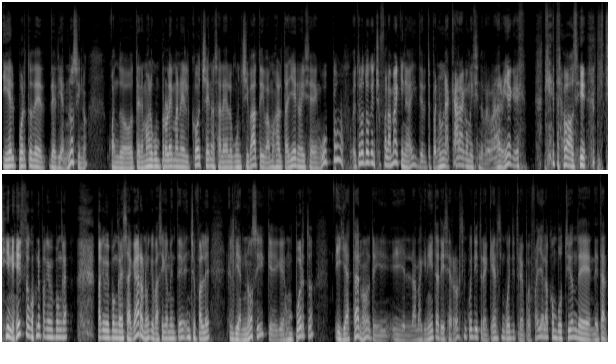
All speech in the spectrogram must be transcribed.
y el puerto de, de ¿no? cuando tenemos algún problema en el coche, nos sale algún chivato y vamos al taller y nos dicen, esto lo tengo que enchufar la máquina. Y te, ponen una cara como diciendo, pero madre mía, ¿qué, trabajo tiene eso? para que me ponga, para que me ponga esa cara, ¿no? Que básicamente enchufarle el diagnóstico, que es un puerto, y ya está, ¿no? Y, la maquinita te dice error 53, ¿qué es el 53? Pues falla la combustión de, tal.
